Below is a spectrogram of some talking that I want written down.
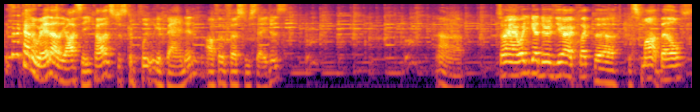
Isn't it kind of weird how the RC car's just completely abandoned after the first two stages? I don't know. So anyway, what you gotta do is you gotta collect the, the smart bells.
